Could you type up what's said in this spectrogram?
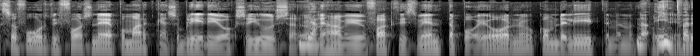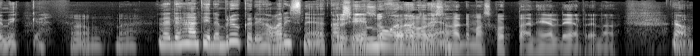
så fort vi får snö på marken så blir det ju också ljusare. Ja. Det har vi ju faktiskt väntat på i år. Nu kom det lite. Men no, inte var det mycket. Ja, nej. nej. Den här tiden brukar det ju ha varit snö, kanske Precis, en månad. Precis, förra året så hade man skottat en hel del redan. Ja.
